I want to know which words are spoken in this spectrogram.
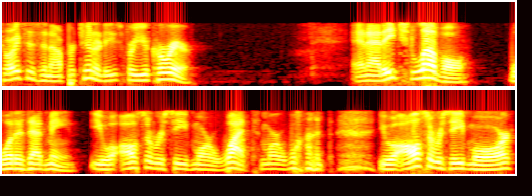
choices and opportunities for your career. And at each level, what does that mean? You will also receive more what? More what? You will also receive more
